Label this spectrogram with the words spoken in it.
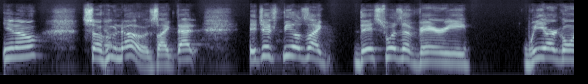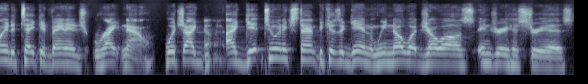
you know? So who knows? Like that, it just feels like this was a very we are going to take advantage right now, which I I get to an extent because again, we know what Joel's injury history is,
